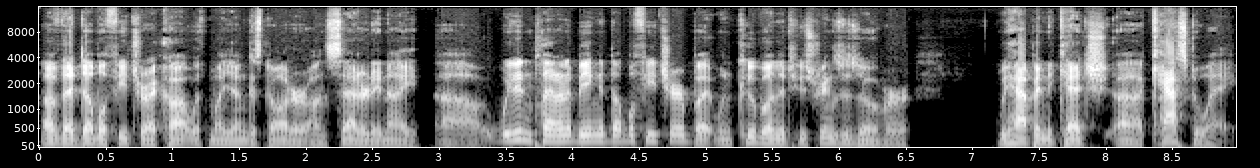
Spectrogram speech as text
of that double feature I caught with my youngest daughter on Saturday night. Uh, we didn't plan on it being a double feature, but when Kubo and the Two Strings was over, we happened to catch uh, Castaway,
